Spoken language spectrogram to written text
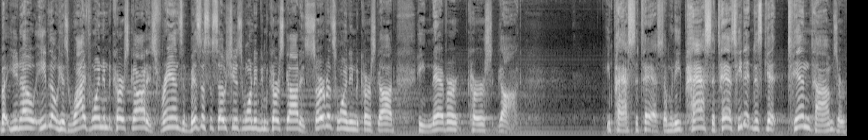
But you know, even though his wife wanted him to curse God, his friends and business associates wanted him to curse God, his servants wanted him to curse God, he never cursed God. He passed the test. And when he passed the test, he didn't just get 10 times or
